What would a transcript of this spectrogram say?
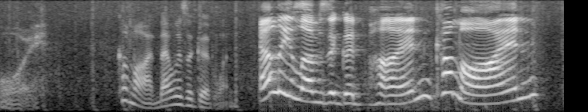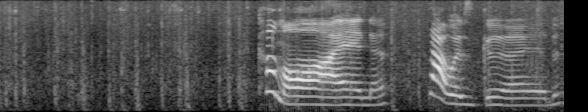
boy. Come on, that was a good one. Ellie loves a good pun. Come on. Come on. That was good.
